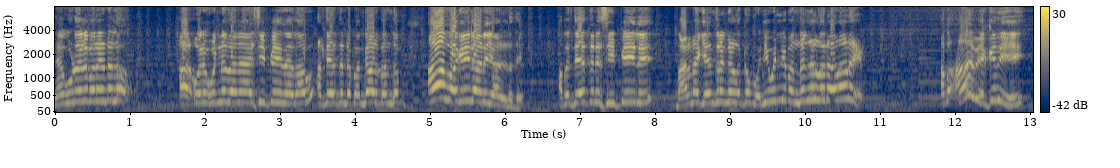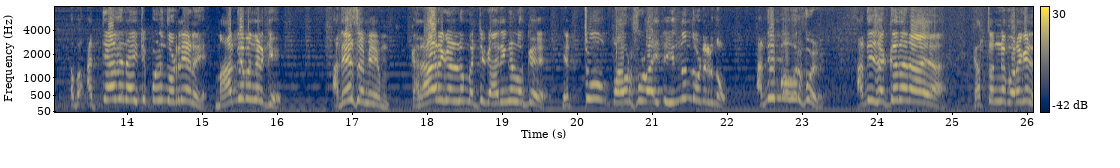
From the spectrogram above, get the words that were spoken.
ഞാൻ കൂടുതൽ പറയണ്ടല്ലോ? ഒരു ഉന്നതനായ സി പി ഐ നേതാവ് അദ്ദേഹത്തിന്റെ ബംഗാൾ ബന്ധം ആ വകയിലാണ് ഇയാളുള്ളത്. അപ്പൊ ഇദ്ദേഹത്തിന് സി പി ഐയിൽ ഭരണകേന്ദ്രങ്ങളിലൊക്കെ വലിയ വലിയ ബന്ധങ്ങളുള്ള ഒരാളാണ്. അപ്പൊ ആ വ്യക്തി അപ്പൊ അജ്ഞാതനായിട്ട് ഇപ്പോഴും തുടരുകയാണ് മാധ്യമങ്ങൾക്ക്. അതേസമയം കരാറുകളിലും മറ്റു കാര്യങ്ങളിലൊക്കെ ഏറ്റവും പവർഫുൾ ആയിട്ട് ഇന്നും തുടരുന്നു. അതിപവർഫുൾ അതിശക്തനായ ഖത്തറിന് പുറകിൽ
